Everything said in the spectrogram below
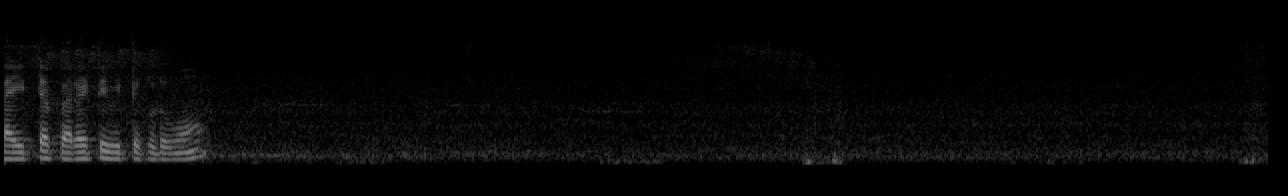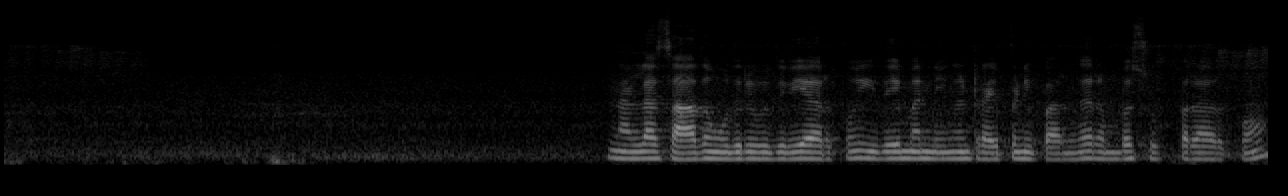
லைட்டாக பரட்டி விட்டுக்கிடுவோம் நல்லா சாதம் உதிரி உதிரியாக இருக்கும். இதே மாதிரி நீங்களும் ட்ரை பண்ணி பாருங்கள் ரொம்ப சூப்பராக இருக்கும்.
